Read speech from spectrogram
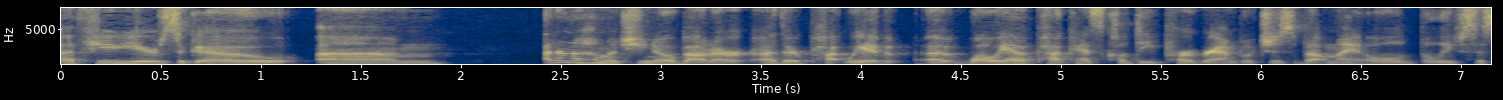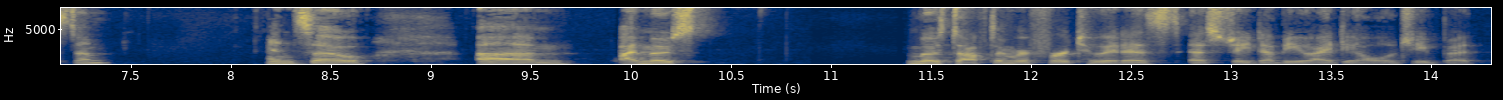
a few years ago um i don't know how much you know about our other po- we have a, well we have a podcast called deprogrammed which is about my old belief system and so um i most most often refer to it as SJW ideology, but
